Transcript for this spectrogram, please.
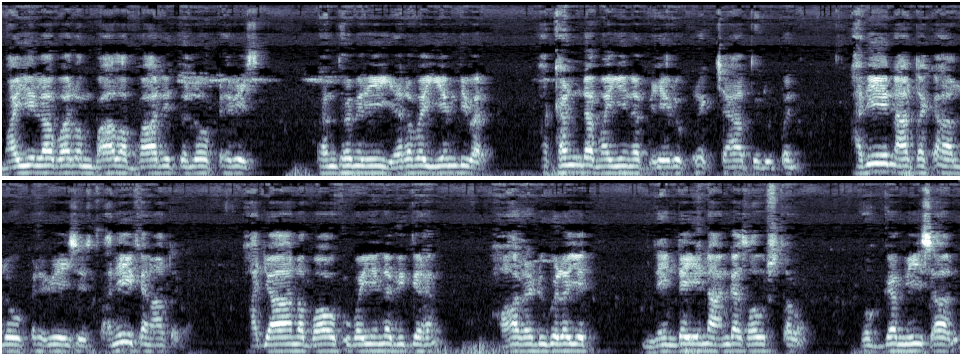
మైలవరం బాలభారతిలో ప్రవేశి పంతొమ్మిది ఇరవై ఎనిమిది వరకు అఖండమైన పేరు ప్రఖ్యాతులు పొంది అదే నాటకాల్లో ప్రవేశిస్తూ అనేక నాటకాలు అజాన బాహువైన విగ్రహం ఆరడుగుల ఎత్తు నిండైన అంగ సౌష్ఠవం బొగ్గ మీసాలు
